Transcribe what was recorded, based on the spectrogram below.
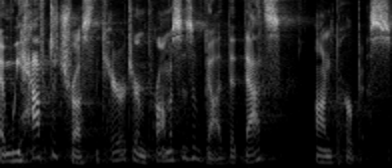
And we have to trust the character and promises of God that that's on purpose.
